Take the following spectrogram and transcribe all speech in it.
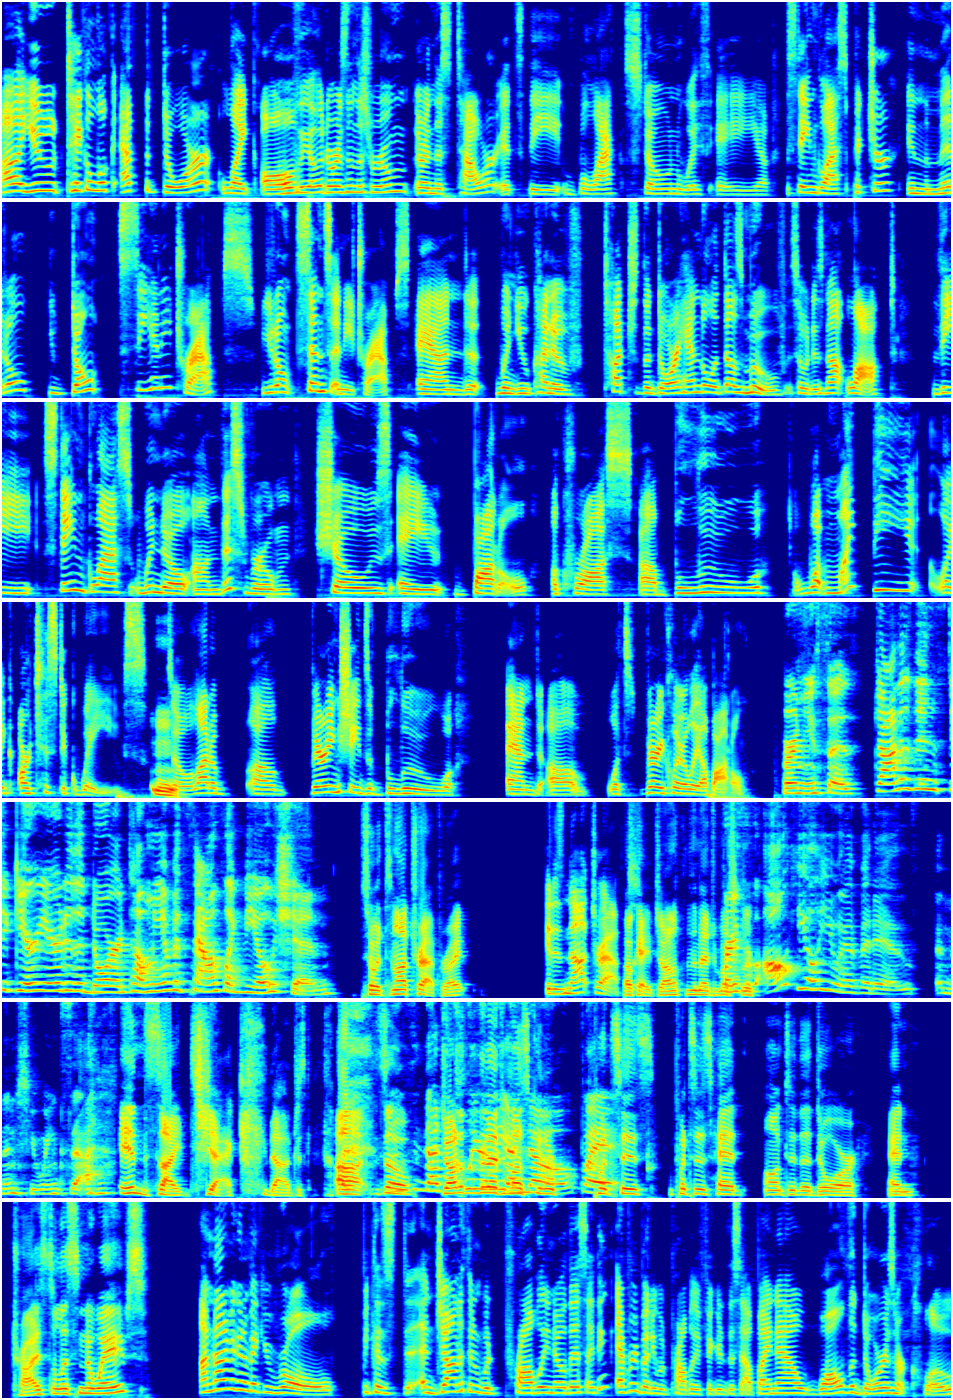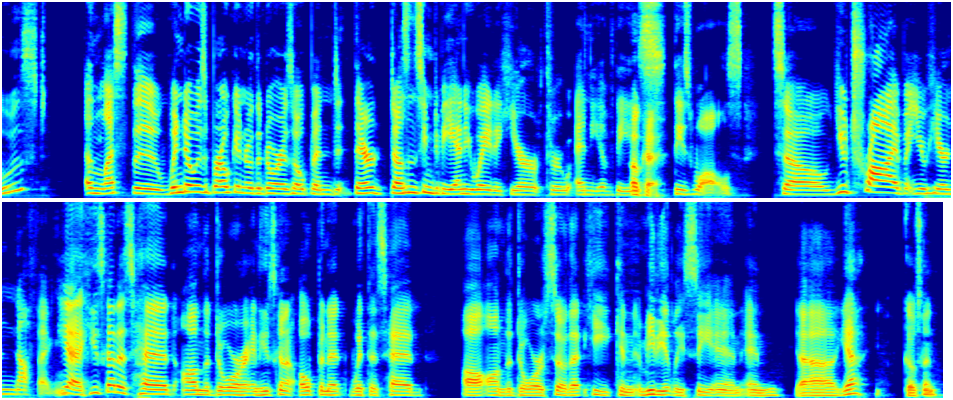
Uh, you take a look at the door, like all the other doors in this room or in this tower. It's the black stone with a uh, stained glass picture in the middle. You don't see any traps. You don't sense any traps. And when you kind of touch the door handle, it does move, so it is not locked. The stained glass window on this room shows a bottle across a blue what might be like artistic waves. Mm. So a lot of uh, varying shades of blue and uh, what's very clearly a bottle. Bernie says, Jonathan, stick your ear to the door. Tell me if it sounds like the ocean. So it's not trapped, right? It is not trapped. Okay, Jonathan the Magimuscular. says, I'll heal you if it is. And then she winks at him. Insight check. No, I'm just. Uh, so That's- that's Jonathan the clearly Muscular no, but puts his puts his head onto the door and tries to listen to waves. I'm not even going to make you roll because, and Jonathan would probably know this. I think everybody would probably have figured this out by now. While the doors are closed, unless the window is broken or the door is opened, there doesn't seem to be any way to hear through any of these Okay. these walls. So you try, but you hear nothing. Yeah, he's got his head on the door and he's going to open it with his head uh, on the door so that he can immediately see in. And uh, yeah, goes in.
